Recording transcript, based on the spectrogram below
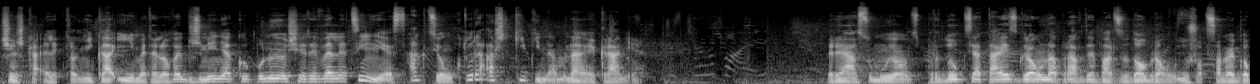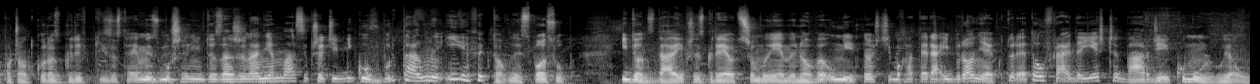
Ciężka elektronika i metalowe brzmienia komponują się rewelacyjnie z akcją, która aż kipi nam na ekranie. Reasumując, produkcja ta jest grą naprawdę bardzo dobrą. Już od samego początku rozgrywki zostajemy zmuszeni do zażynania masy przeciwników w brutalny i efektowny sposób. Idąc dalej przez grę otrzymujemy nowe umiejętności bohatera i bronie, które tą frajdę jeszcze bardziej kumulują.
